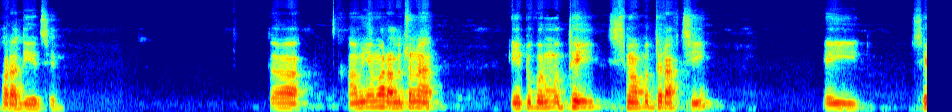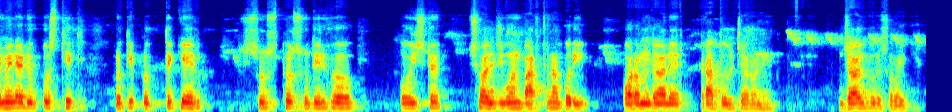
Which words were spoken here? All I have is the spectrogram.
ধরা দিয়েছে। তা আমি আমার আলোচনা এটুকুর মধ্যেই সীমাবদ্ধ রাখছি। এই সেমিনারে উপস্থিত প্রতি প্রত্যেকের সুস্থ, সুদীর্ঘ ও ইষ্টচ্ছল জীবন প্রার্থনা করি। পরম দয়ালের রাতুল চরণে। জয় গুরু সবাইকে।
